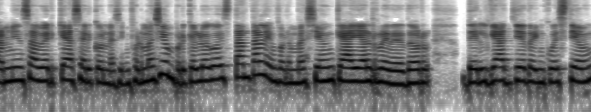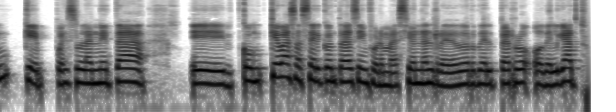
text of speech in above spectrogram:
también saber qué hacer con esa información, porque luego es tanta la información que hay alrededor del gadget en cuestión que pues la neta, eh, ¿con qué vas a hacer con toda esa información alrededor del perro o del gato?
